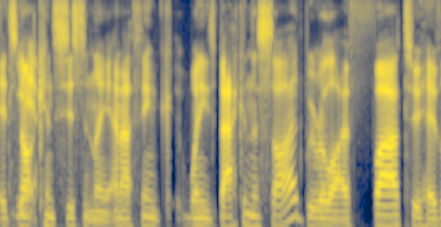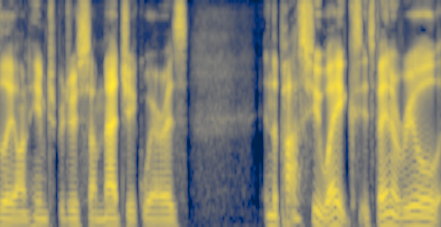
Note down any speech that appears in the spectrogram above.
It's Yeah. not consistently. And I think when he's back in the side, we rely far too heavily on him to produce some magic. Whereas in the past few weeks, it's been a real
